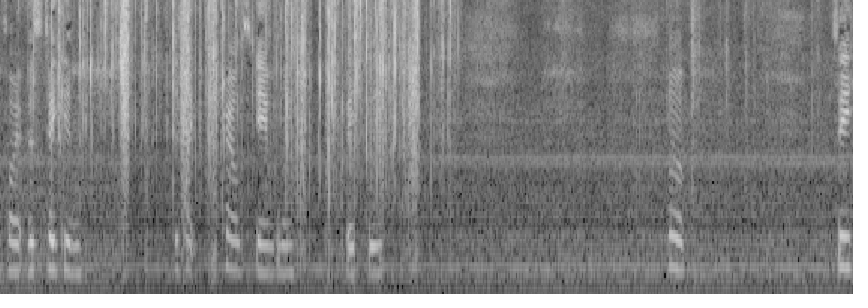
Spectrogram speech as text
It's like just taking, it's like child's gambling, basically. Oh. See,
